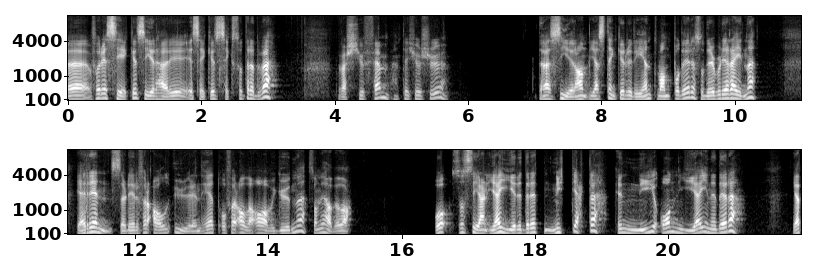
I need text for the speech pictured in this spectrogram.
Eh, For Esekiel sier her i Esekiel 36, vers 25-27 Der sier han Jeg stenker rent vann på dere, så dere blir reine. Jeg renser dere for all urenhet og for alle avgudene som de hadde da. Og så sier han, jeg gir dere et nytt hjerte. En ny ånd gir jeg inni dere. Jeg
